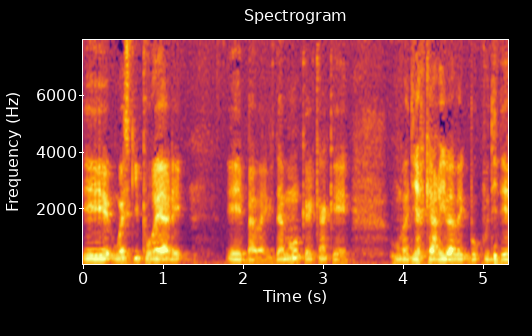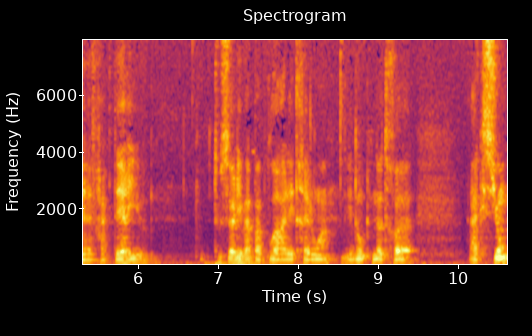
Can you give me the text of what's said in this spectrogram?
et où est-ce qu'ils pourraient aller. Et bah, évidemment, quelqu'un qui est, on va dire, qui arrive avec beaucoup d'idées réfractaires, tout seul, il ne va pas pouvoir aller très loin. Et donc notre euh, action,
